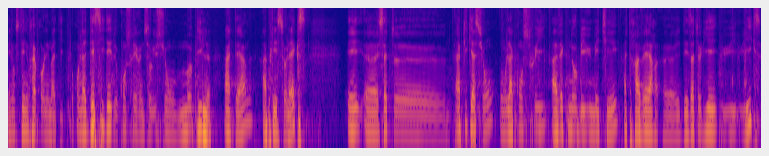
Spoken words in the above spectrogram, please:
Et donc, c'était une vraie problématique. Donc, on a décidé de construire une solution mobile interne appelée Solex et euh, cette euh, application, on l'a construit avec nos BU métiers à travers euh, des ateliers UX.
